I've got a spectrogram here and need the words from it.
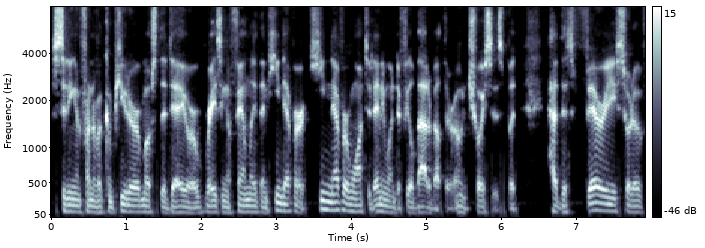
sitting in front of a computer most of the day or raising a family, then he never he never wanted anyone to feel bad about their own choices, but had this very sort of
